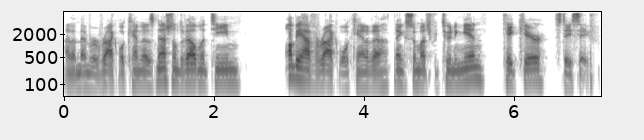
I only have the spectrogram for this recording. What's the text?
I'm a member of Racquetball Canada's National Development Team. On behalf of Racquetball Canada, thanks so much for tuning in. Take care. Stay safe.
